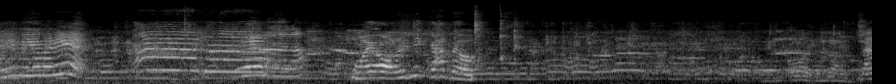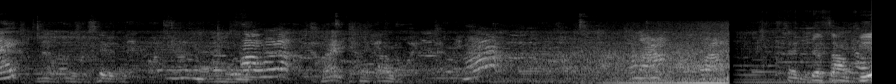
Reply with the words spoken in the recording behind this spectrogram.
นี่มีมานี่หวยออกเลยที่กัดเดี๋ยวไหนเกือบสามปี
